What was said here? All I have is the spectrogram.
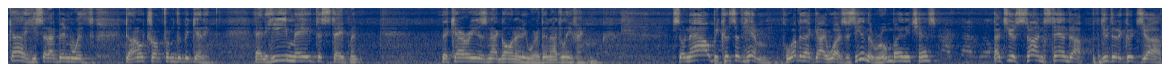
Guy, he said, I've been with Donald Trump from the beginning. And he made the statement the carrier is not going anywhere. They're not leaving. So now, because of him, whoever that guy was, is he in the room by any chance? That's your son. Stand up. You did a good job.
